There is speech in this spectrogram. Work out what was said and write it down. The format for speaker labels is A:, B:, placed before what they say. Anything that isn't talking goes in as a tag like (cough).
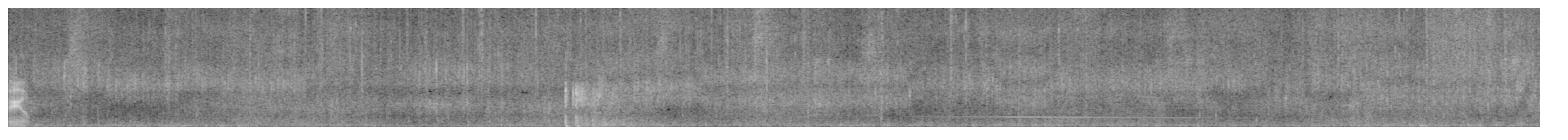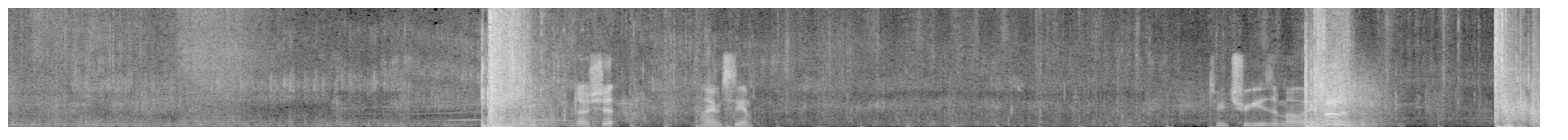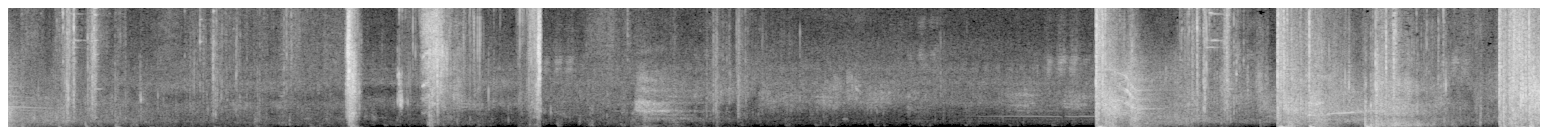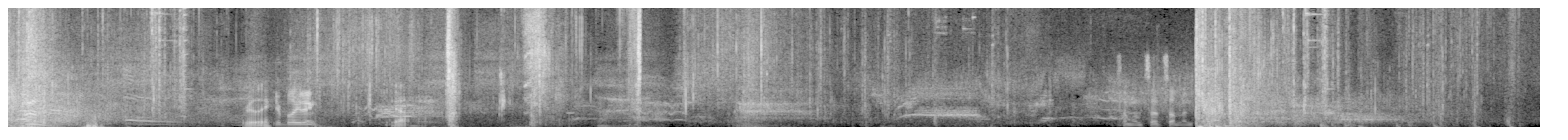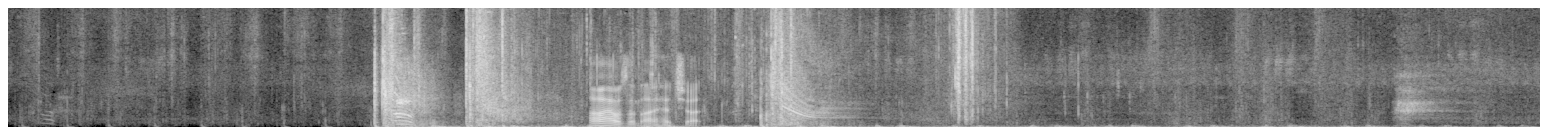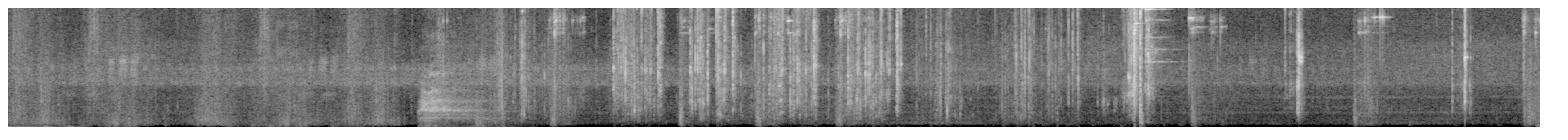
A: Damn. Oh shit. I didn't even see him. Two trees in my way. (clears throat) really?
B: You're bleeding.
A: Yeah.
B: Someone said something.
A: Oh, how was that not a headshot?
